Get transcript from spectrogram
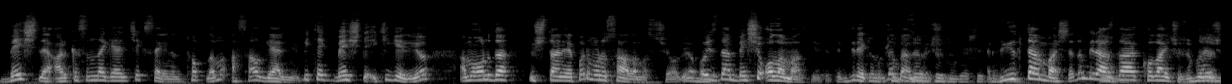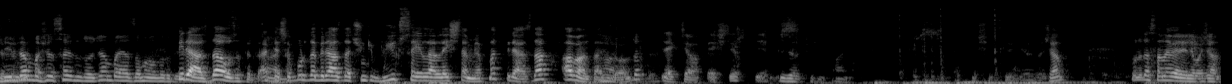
5 ile arkasında gelecek sayının toplamı asal gelmiyor. Bir tek 5 ile 2 geliyor. Ama onu da 3 tane yaparım. Onu sağlaması şey oluyor. Hı. O yüzden 5'i olamaz diye dedim. Direkt Hocam, burada ben böyle çözüm gerçekten. Yani büyükten başladım. Biraz Aynen. daha kolay çözüm. Hızlı Evet, çözüm. birden başlasaydınız hocam bayağı zaman alırdı. Biraz daha uzatırdı. Arkadaşlar Aynen. burada biraz daha çünkü büyük sayılarla işlem yapmak biraz daha avantajlı Aynen. oldu. Direkt cevap 5'tir diyebiliriz. Güzel çözüm. Aynen. Teşekkür ediyoruz hocam. Bunu da sana verelim hocam.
